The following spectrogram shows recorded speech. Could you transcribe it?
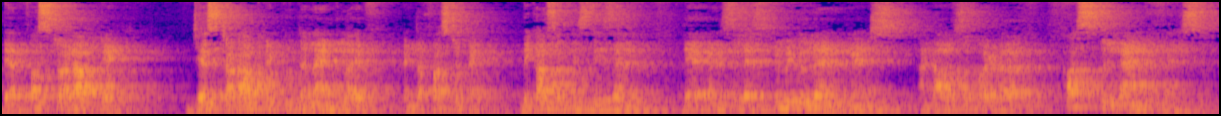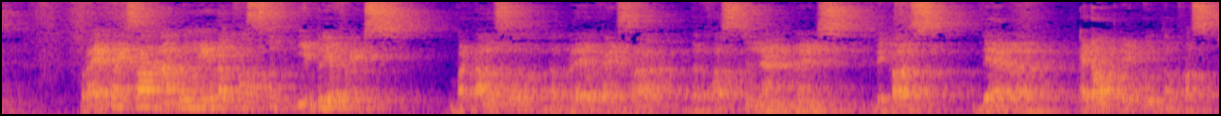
they are first adapted, just adapted to the land life at the first time. Because of this reason, they are considered as primitive land plants and also called uh, first land plants. Bryophytes are not only the first embryophytes, but also the bryophytes are the first land plants because they are uh, adapted to the first,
